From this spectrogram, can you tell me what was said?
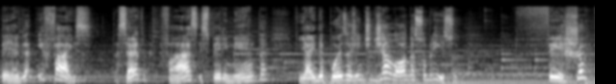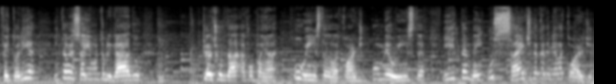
Pega e faz, tá certo? Faz, experimenta e aí depois a gente dialoga sobre isso. Fechou? Feitoria? Então é isso aí, muito obrigado. Quero te convidar a acompanhar o Insta da Lacorde, o meu Insta e também o site da Academia Lacorde,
